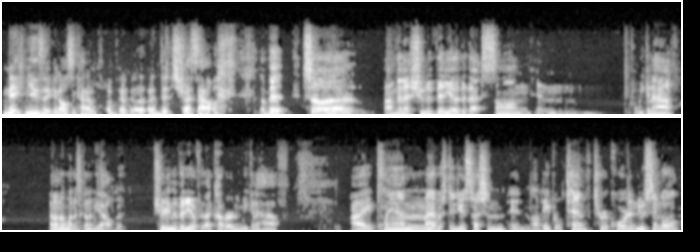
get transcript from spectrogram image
make music, and also kind of a, a, a, bit stressed out. A bit. So uh, I'm gonna shoot a video to that song in a week and a half. I don't know when it's gonna be out, but shooting the video for that cover in a week and a half. I plan. I have a studio session in on April 10th to record a new single.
